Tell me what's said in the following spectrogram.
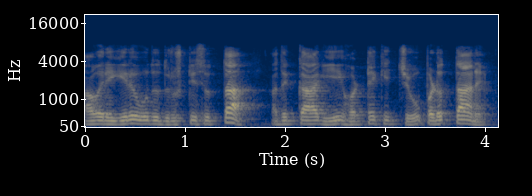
ಅವರಿಗಿರುವುದು ದೃಷ್ಟಿಸುತ್ತಾ ಅದಕ್ಕಾಗಿ ಹೊಟ್ಟೆ ಕಿಚ್ಚು ಪಡುತ್ತಾನೆ.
